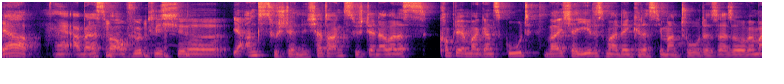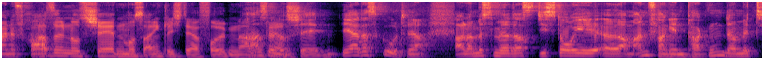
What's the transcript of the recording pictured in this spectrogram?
ja, ja, aber das war auch wirklich äh, ja, Angstzustände. Ich hatte Angstzustände, aber das kommt ja immer ganz gut, weil ich ja jedes Mal denke, dass jemand tot ist. Also wenn meine Frau Haselnussschäden muss eigentlich der Folgenname werden. Haselnussschäden. Ja, das ist gut, ja. Aber dann müssen wir das, die Story äh, am Anfang hinpacken, damit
